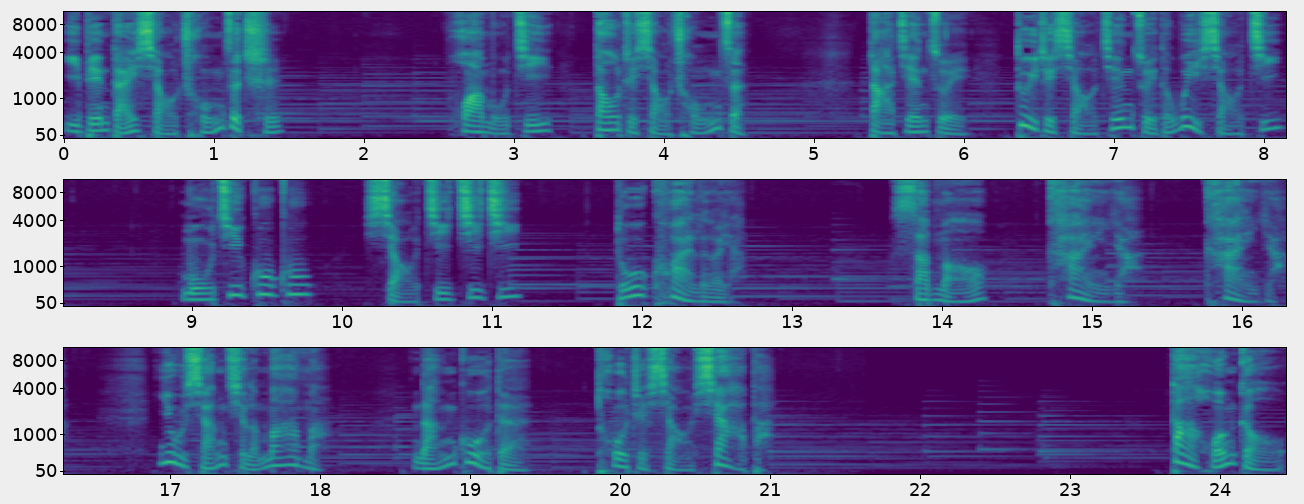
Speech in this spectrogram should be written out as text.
一边逮小虫子吃。花母鸡叨着小虫子，大尖嘴对着小尖嘴的喂小鸡，母鸡咕咕，小鸡叽叽，多快乐呀！三毛看呀看呀，又想起了妈妈，难过的拖着小下巴。大黄狗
